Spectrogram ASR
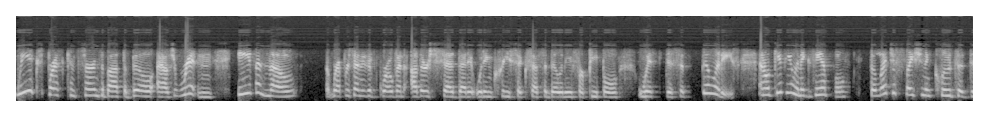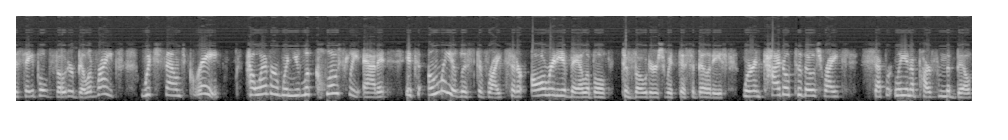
We expressed concerns about the bill as written, even though Representative Grove and others said that it would increase accessibility for people with disabilities. And I'll give you an example. The legislation includes a disabled voter bill of rights, which sounds great. However, when you look closely at it, it's only a list of rights that are already available to voters with disabilities. We're entitled to those rights separately and apart from the bill.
